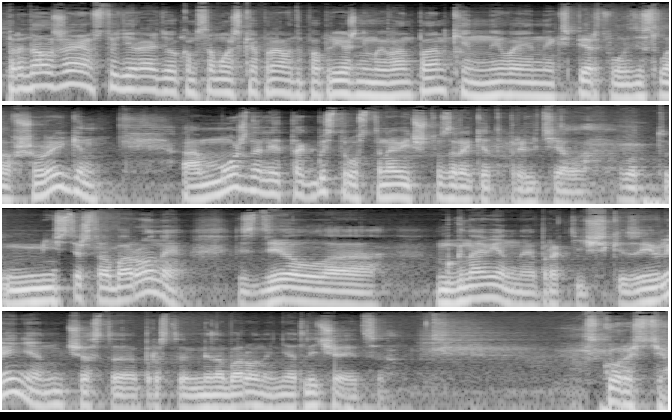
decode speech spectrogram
Продолжаем. В студии радио «Комсомольская правда» по-прежнему Иван Панкин и военный эксперт Владислав Шурыгин. А можно ли так быстро установить, что за ракета прилетела? Вот Министерство обороны сделало мгновенное практически заявление. Ну, часто просто Минобороны не отличается скоростью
